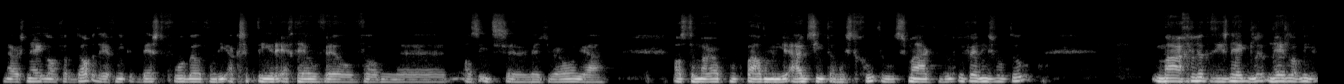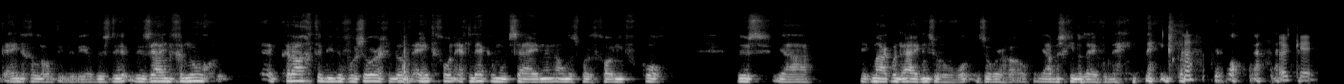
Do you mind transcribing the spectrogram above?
nou is Nederland wat dat betreft niet het beste voorbeeld, want die accepteren echt heel veel van eh, als iets, eh, weet je wel, ja, als het er maar op een bepaalde manier uitziet, dan is het goed. Hoe het smaakt, doet er verder zoveel toe. Maar gelukkig is Ne- Nederland niet het enige land in de wereld. Dus er, er zijn genoeg eh, krachten die ervoor zorgen dat eten gewoon echt lekker moet zijn en anders wordt het gewoon niet verkocht. Dus ja, ik maak me er eigenlijk niet zoveel zorgen over. Ja, misschien alleen voor Ne- Nederland. Oké.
